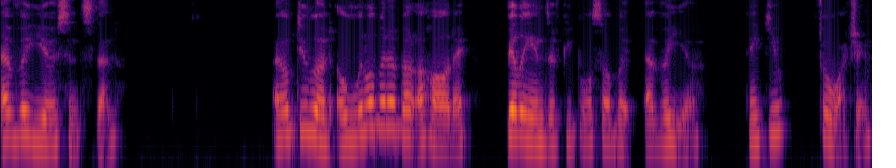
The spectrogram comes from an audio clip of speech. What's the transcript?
every year since then. I hope you learned a little bit about a holiday billions of people celebrate every year. Thank you for watching.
